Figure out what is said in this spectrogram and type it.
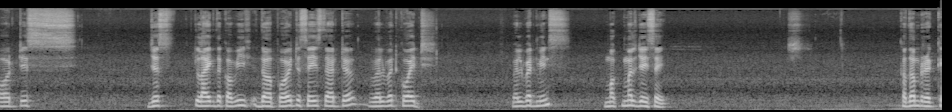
it is just like the kavi the poet says that uh, velvet quite velvet means मखमल जैसे कदम रख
